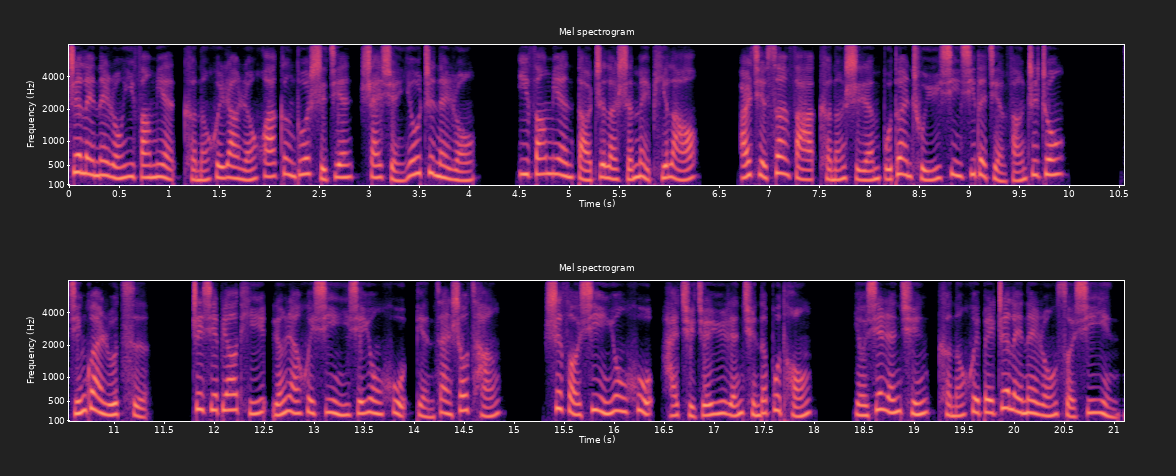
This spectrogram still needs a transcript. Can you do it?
这类内容一方面可能会让人花更多时间筛选优质内容，一方面导致了审美疲劳。而且算法可能使人不断处于信息的茧房之中。尽管如此，这些标题仍然会吸引一些用户点赞收藏。是否吸引用户还取决于人群的不同，有些人群可能会被这类内容所吸引，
